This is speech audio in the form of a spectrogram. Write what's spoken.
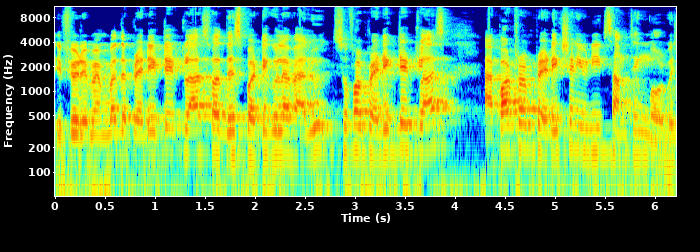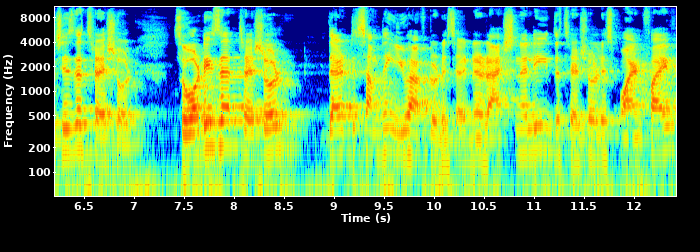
If you remember the predicted class for this particular value so for predicted class apart from prediction you need something more which is the threshold. So what is that threshold that is something you have to decide. Now rationally the threshold is 0.5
